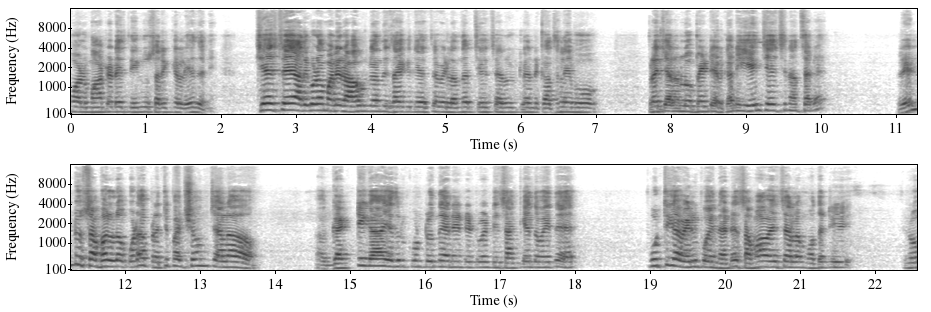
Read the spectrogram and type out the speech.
వాళ్ళు మాట్లాడే తీరు సరిగ్గా లేదని. చేస్తే అది కూడా మళ్ళీ రాహుల్ గాంధీ సైకి చేస్తే వీళ్ళందరూ చేశారు ఇట్లాంటి కథలేమో ప్రచారంలో పెట్టారు. కానీ ఏం చేసినా సరే రెండు సభల్లో కూడా ప్రతిపక్షం చాలా గట్టిగా ఎదుర్కొంటుంది అనేటటువంటి సంకేతం అయితే పూర్తిగా వెళ్ళిపోయింది. అంటే సమావేశాల మొదటి రో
